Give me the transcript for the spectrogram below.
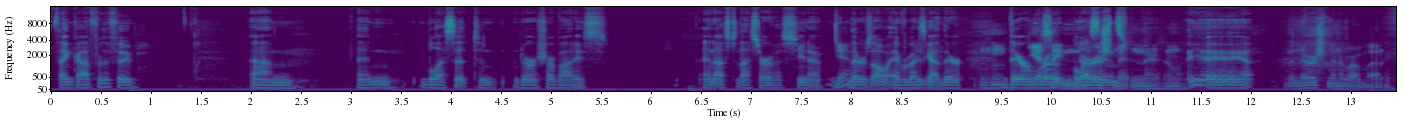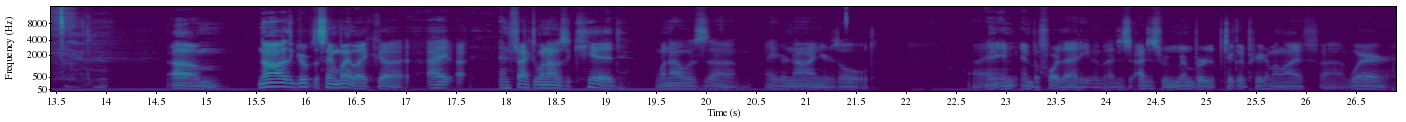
thank God for the food, um, and bless it to nourish our bodies, and us to Thy service. You know, Yeah. There's all everybody's got their Mm-hmm. their yeah, road nourishment in there somewhere. Yeah, yeah, yeah. the nourishment of our body. Um, no, I grew up the same way. Like uh, I, I- in fact, when I was a kid, when I was uh, eight or nine years old, uh, and, and and before that even, but I just I just remember a particular period of my life uh, where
